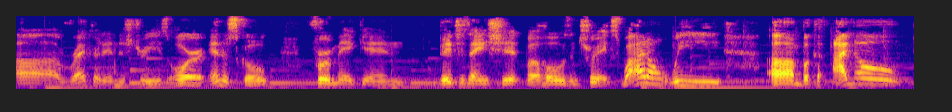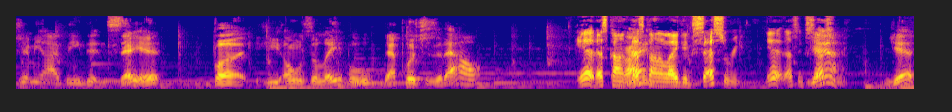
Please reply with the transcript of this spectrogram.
uh, record industries or Interscope for making bitches ain't shit but hoes and tricks? Why don't we? Um, because I know Jimmy Iovine didn't say it, but he owns the label that pushes it out. Yeah, that's kind of right? that's kind of like accessory. Yeah, that's accessory. Yeah. Yeah,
